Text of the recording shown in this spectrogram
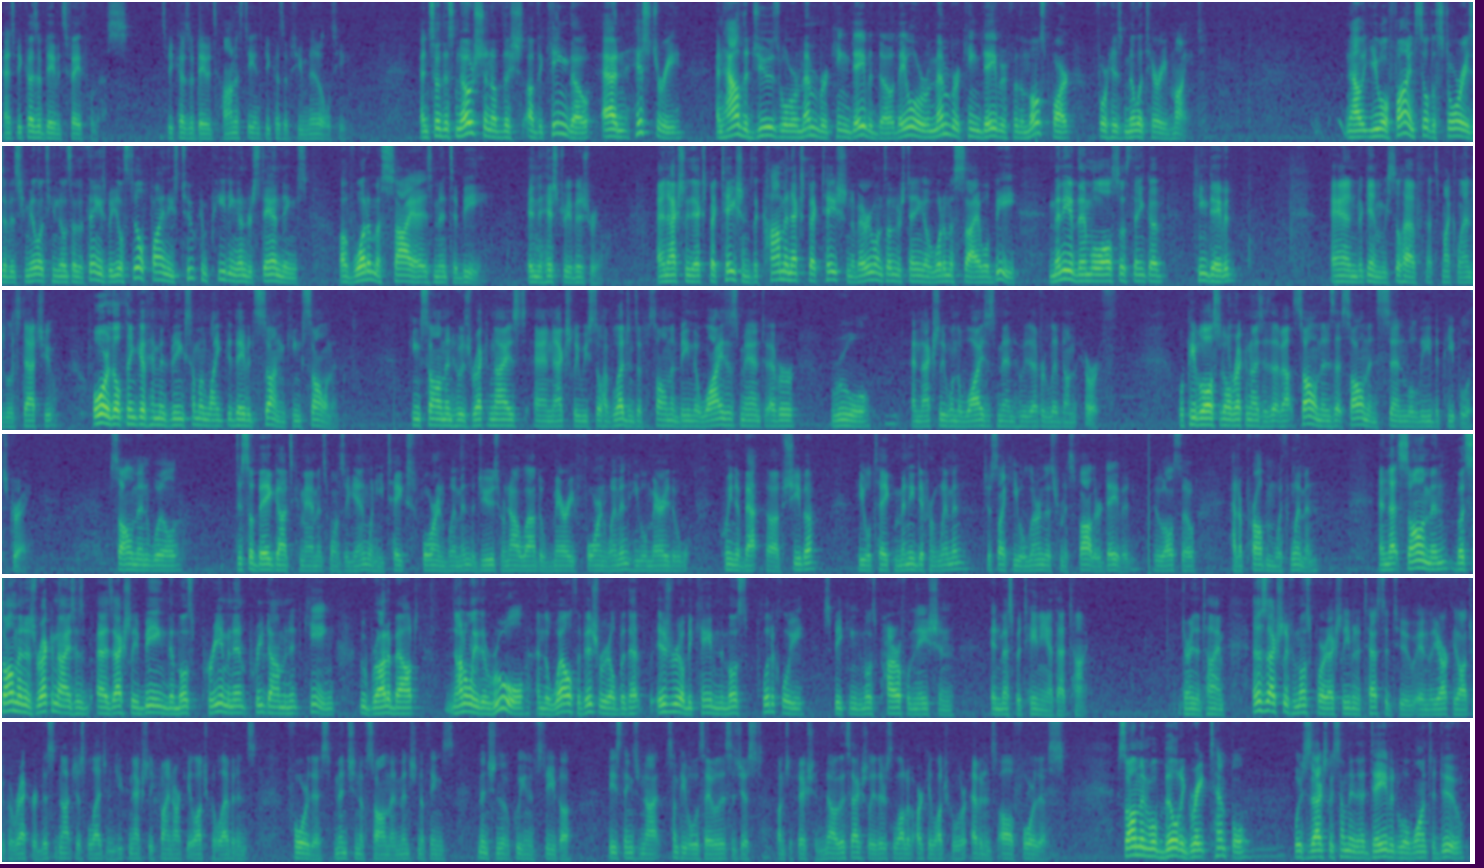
And it's because of David's faithfulness. It's because of David's honesty, and it's because of humility. And so this notion of the, of the king, though, and history and how the Jews will remember King David, though, they will remember King David for the most part for his military might. Now, you will find still the stories of his humility and those other things, but you'll still find these two competing understandings of what a Messiah is meant to be in the history of Israel. And actually, the expectations, the common expectation of everyone's understanding of what a Messiah will be. Many of them will also think of King David. And again, we still have, that's Michelangelo's statue. Or they'll think of him as being someone like David's son, King Solomon. King Solomon, who is recognized, and actually we still have legends of Solomon being the wisest man to ever rule, and actually one of the wisest men who had ever lived on earth. What people also don't recognize is about Solomon is that Solomon's sin will lead the people astray. Solomon will disobey God's commandments once again when he takes foreign women. The Jews were not allowed to marry foreign women. He will marry the queen of, ba- of Sheba. He will take many different women, just like he will learn this from his father, David, who also had a problem with women. And that Solomon, but Solomon is recognized as, as actually being the most preeminent, predominant king who brought about not only the rule and the wealth of Israel, but that Israel became the most politically speaking, the most powerful nation in Mesopotamia at that time, during the time. And this is actually, for the most part, actually even attested to in the archaeological record. This is not just legend. You can actually find archaeological evidence for this. Mention of Solomon, mention of things, mention of the Queen of Sheba. These things are not, some people will say, well, this is just a bunch of fiction. No, this actually, there's a lot of archaeological evidence all for this. Solomon will build a great temple, which is actually something that David will want to do.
